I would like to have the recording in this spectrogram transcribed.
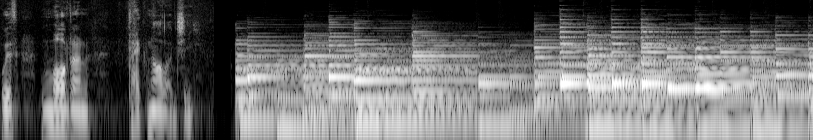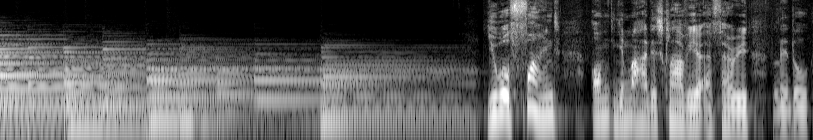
with modern technology. You will find on Yamaha Disklavier a very little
